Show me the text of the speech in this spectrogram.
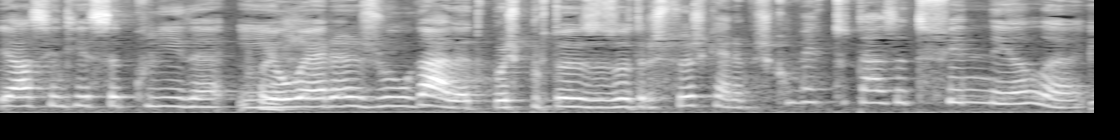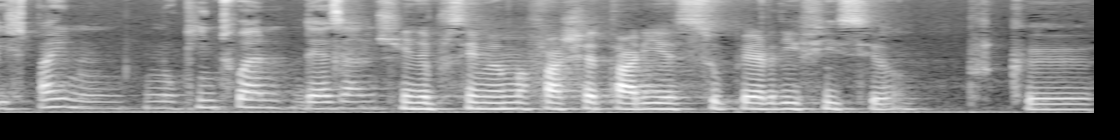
ela sentia-se acolhida e Pois. eu era julgada depois por todas as outras pessoas que era, mas como é que tu estás a defendê-la? Isto bem, no, no quinto ano, 10 anos. Ainda por cima é uma faixa etária super difícil, porque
